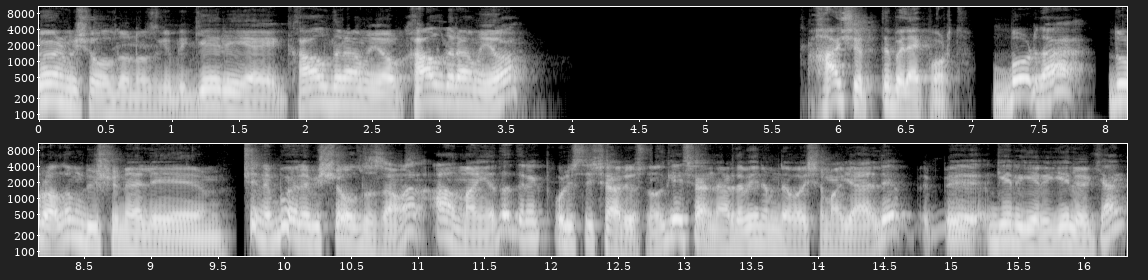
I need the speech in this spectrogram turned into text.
Görmüş olduğunuz gibi geriye kaldıramıyor, kaldıramıyor. Haşırttı Blackboard. Burada duralım düşünelim. Şimdi böyle bir şey olduğu zaman Almanya'da direkt polisi çağırıyorsunuz. Geçenlerde benim de başıma geldi. Bir geri geri gelirken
